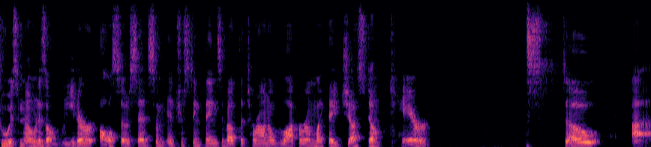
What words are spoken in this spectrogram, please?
who is known as a leader, also said some interesting things about the Toronto locker room, like they just don't care. So, uh,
